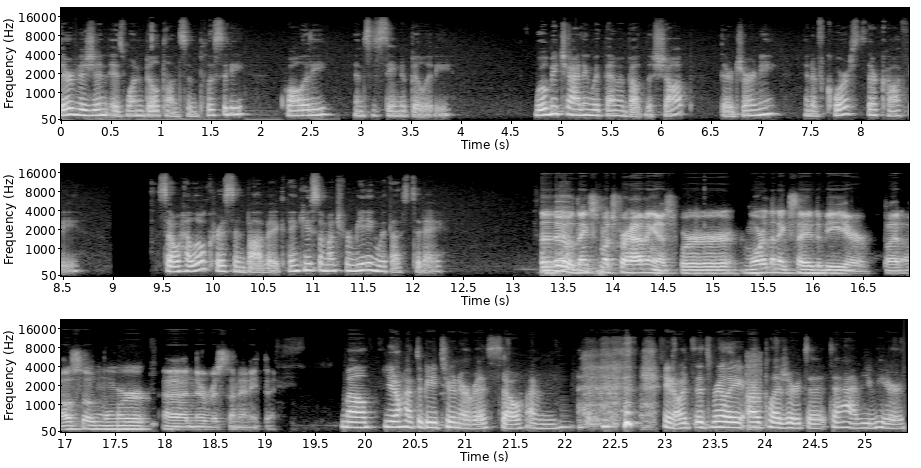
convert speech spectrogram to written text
Their vision is one built on simplicity, quality, and sustainability. We'll be chatting with them about the shop, their journey, and of course, their coffee. So, hello, Chris and Bhavik. Thank you so much for meeting with us today. Hello, thanks so much for having us. We're more than excited to be here, but also more uh, nervous than anything. Well, you don't have to be too nervous. So I'm, you know, it's, it's really our pleasure to, to have you here.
